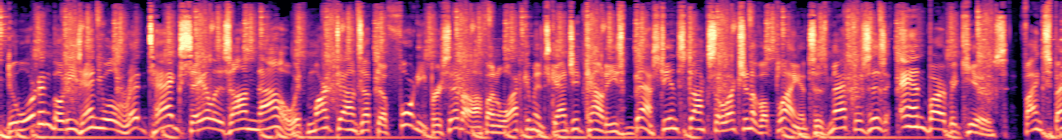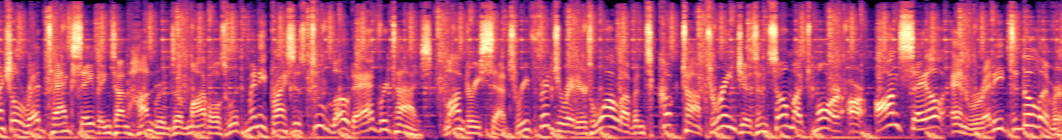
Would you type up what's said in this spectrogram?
DeWaard & Bode's annual Red Tag sale is on now with markdowns up to 40% off on Whatcom and Skagit County's best in stock selection of appliances, mattresses, and barbecues. Find special red tag savings on hundreds of models with many prices too low to advertise. Laundry sets, refrigerators, wall ovens, cooktops, ranges, and so much more are on sale and ready to deliver.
